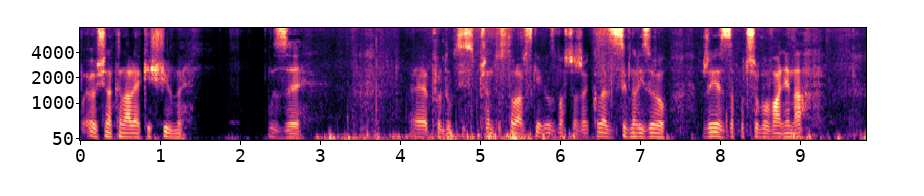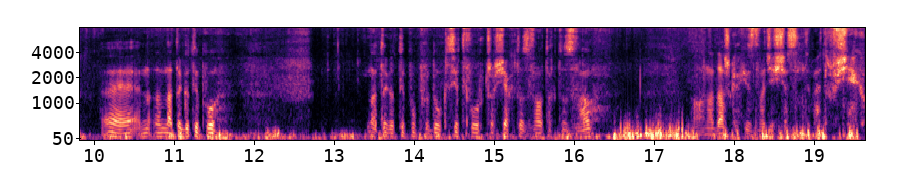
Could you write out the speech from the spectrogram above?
pojawią się na kanale jakieś filmy z e, produkcji sprzętu stolarskiego, zwłaszcza, że koledzy sygnalizują, że jest zapotrzebowanie na, na, na tego typu na tego typu produkcję, twórczość, jak to zwał, tak to zwał. O, na daszkach jest 20 cm śniegu.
